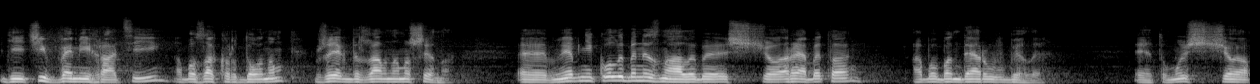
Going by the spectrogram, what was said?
діячів в еміграції або за кордоном вже як державна машина. Е, Ми б ніколи би не знали би, що Ребета або Бандеру вбили. Е, Тому що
